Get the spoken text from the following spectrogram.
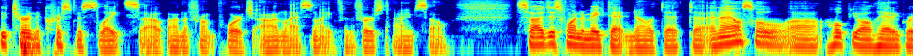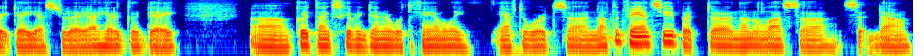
we turned the christmas lights out on the front porch on last night for the first time so so i just wanted to make that note that uh, and i also uh, hope you all had a great day yesterday. I had a good day uh, good thanksgiving dinner with the family afterwards. Uh, nothing fancy but nonetheless sitting down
